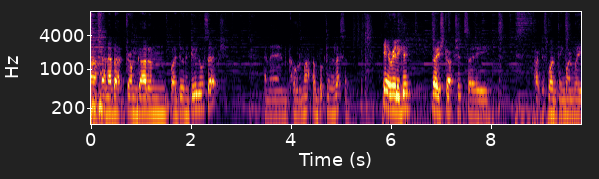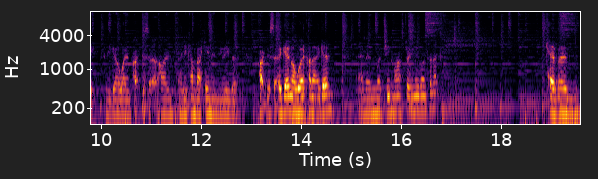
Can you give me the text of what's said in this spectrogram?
I found out about Drum Garden by doing a Google search and then called them up and booked in a lesson. Yeah, really good, very structured. So you practice one thing one week and you go away and practice it at home and then you come back in and you either practice it again or work on it again and then once you master it you move on to the next. Kevin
